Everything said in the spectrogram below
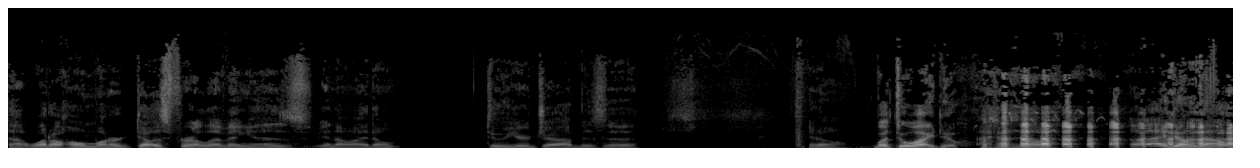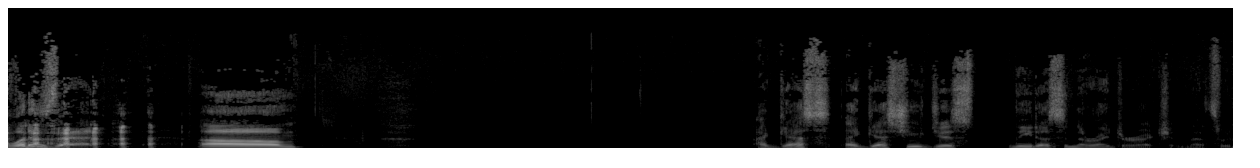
not what a homeowner does for a living. Is you know, I don't do your job as a, you know, What do I do? I don't know. I don't know. What is that? Um, I guess. I guess you just lead us in the right direction. That's what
